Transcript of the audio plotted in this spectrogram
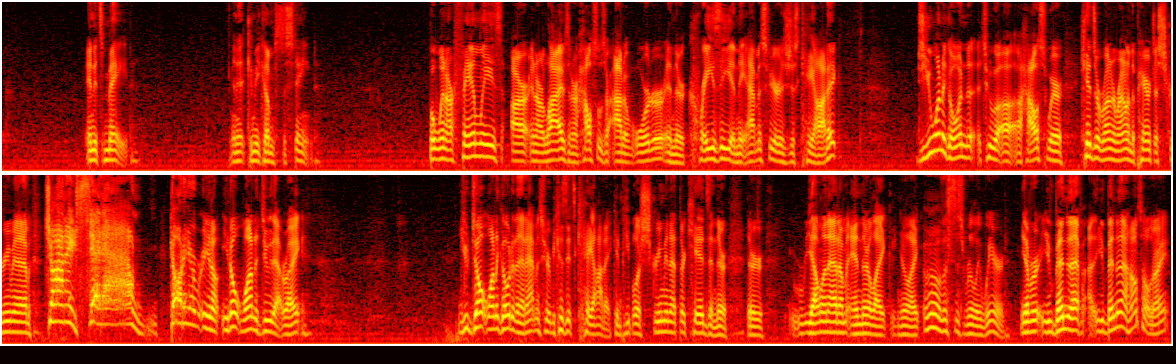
and it's made and it can become sustained. But when our families are in our lives and our households are out of order and they're crazy and the atmosphere is just chaotic, do you want to go into a, a, house where kids are running around and the parents are screaming at them, Johnny, sit down, go to your, you know, you don't want to do that, right? you don't want to go to that atmosphere because it's chaotic and people are screaming at their kids and they're they're yelling at them and they're like you're like oh this is really weird. You ever you've been to that you've been to that household right?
